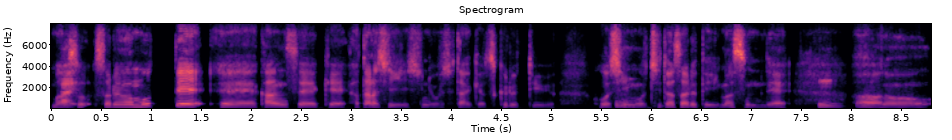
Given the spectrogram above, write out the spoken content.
まあそ、はい、それをもって、えー、完成形、新しい診療所体系を作るっていう方針も打ち出されていますんで、うん、あの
